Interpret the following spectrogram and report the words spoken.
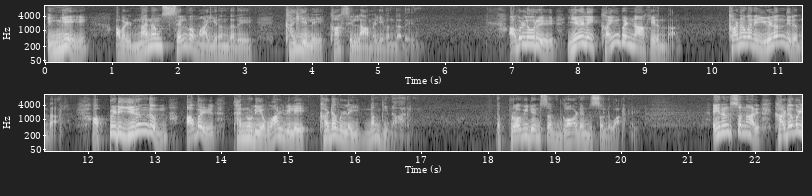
இங்கே அவள் மனம் செல்வமாயிருந்தது கையிலே காசில்லாமல் இருந்தது. அவள் ஒரு ஏழை கைம்பெண்ணாக இருந்தாள் கணவனை இழந்திருந்தார். அப்படி இருந்தும் அவள் தன்னுடைய வாழ்விலே கடவுளை நம்பினார். த ப்ரொவிடன்ஸ் ஆஃப் காட் என்று சொல்லுவார்கள். ஏனென்று சொன்னால் கடவுள்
